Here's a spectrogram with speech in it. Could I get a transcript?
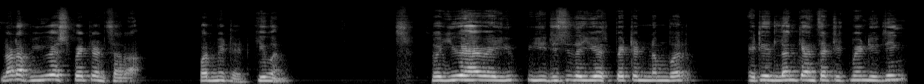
a lot of US patents are permitted given so you have a, you, this is the US patent number. It is lung cancer treatment using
